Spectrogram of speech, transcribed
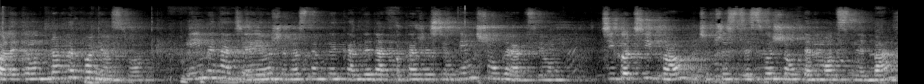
Kolegę trochę poniosło. Miejmy nadzieję, że następny kandydat okaże się większą gracją. Cicho, cicho, czy wszyscy słyszą ten mocny bas?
